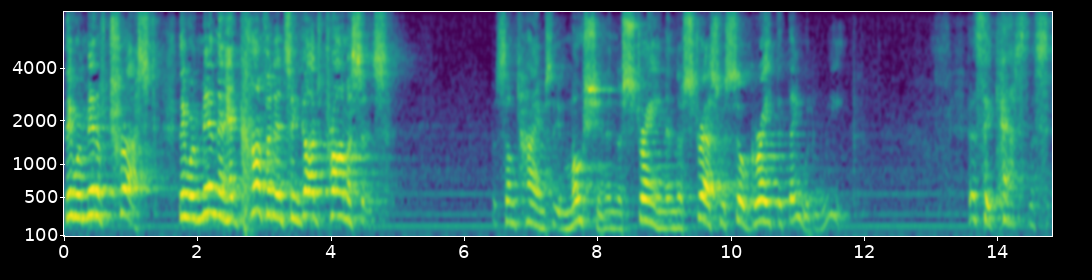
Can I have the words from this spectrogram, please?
they were men of trust, they were men that had confidence in God's promises. But sometimes the emotion and the strain and the stress was so great that they would weep as they cast the seed,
